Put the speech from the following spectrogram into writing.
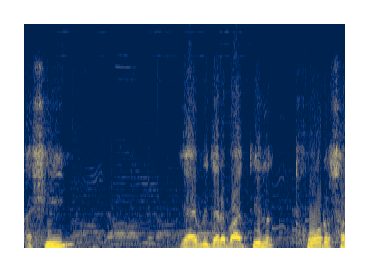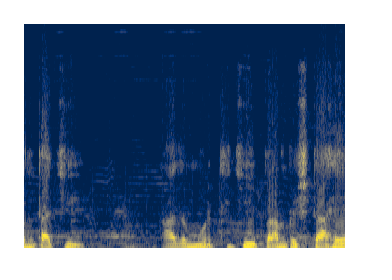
अशी या विदर्भातील थोर संताची आज मूर्तीची प्राणप्रतिष्ठा आहे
